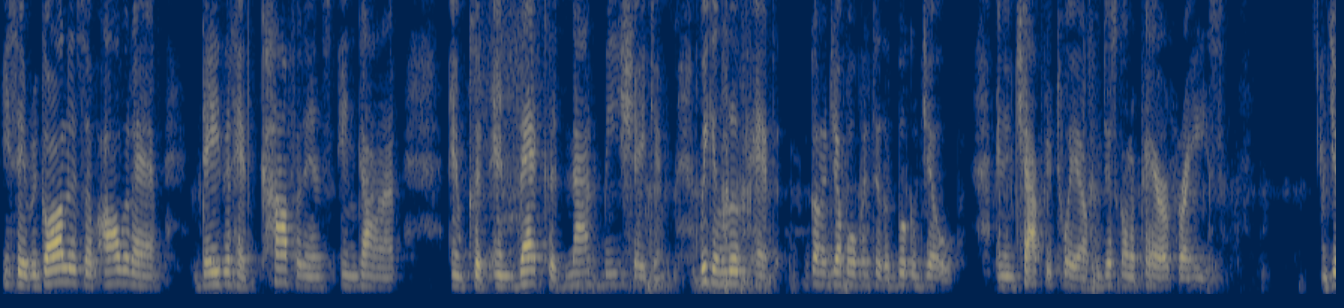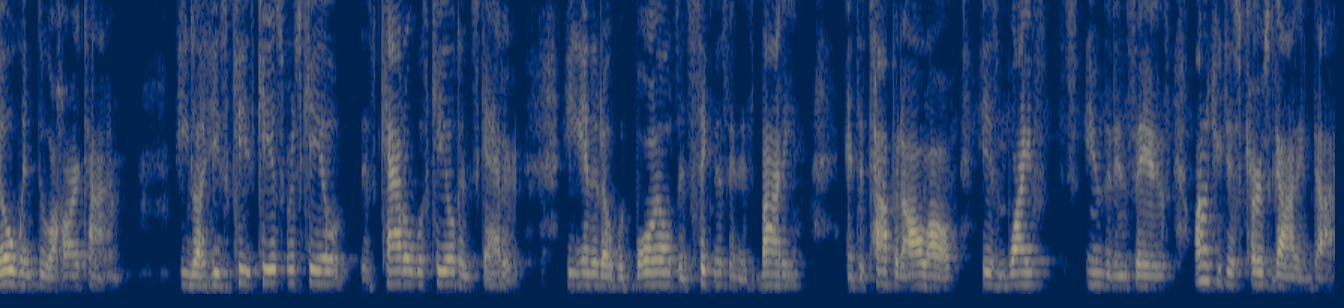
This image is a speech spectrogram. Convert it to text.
He said, regardless of all of that, David had confidence in God and could and that could not be shaken. We can look at I'm going to jump over into the book of Job. And in chapter 12, I'm just going to paraphrase. Job went through a hard time. He, his kids, kids was killed, his cattle was killed and scattered. He ended up with boils and sickness in his body. And to top it all off, his wife ends it and says, Why don't you just curse God and die?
